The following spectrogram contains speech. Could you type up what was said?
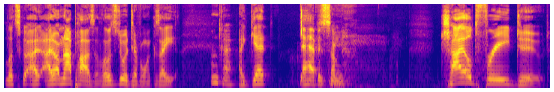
let's go. I, I, I'm not positive. Let's do a different one because I, Okay, I get that happens some to me. child free dude.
